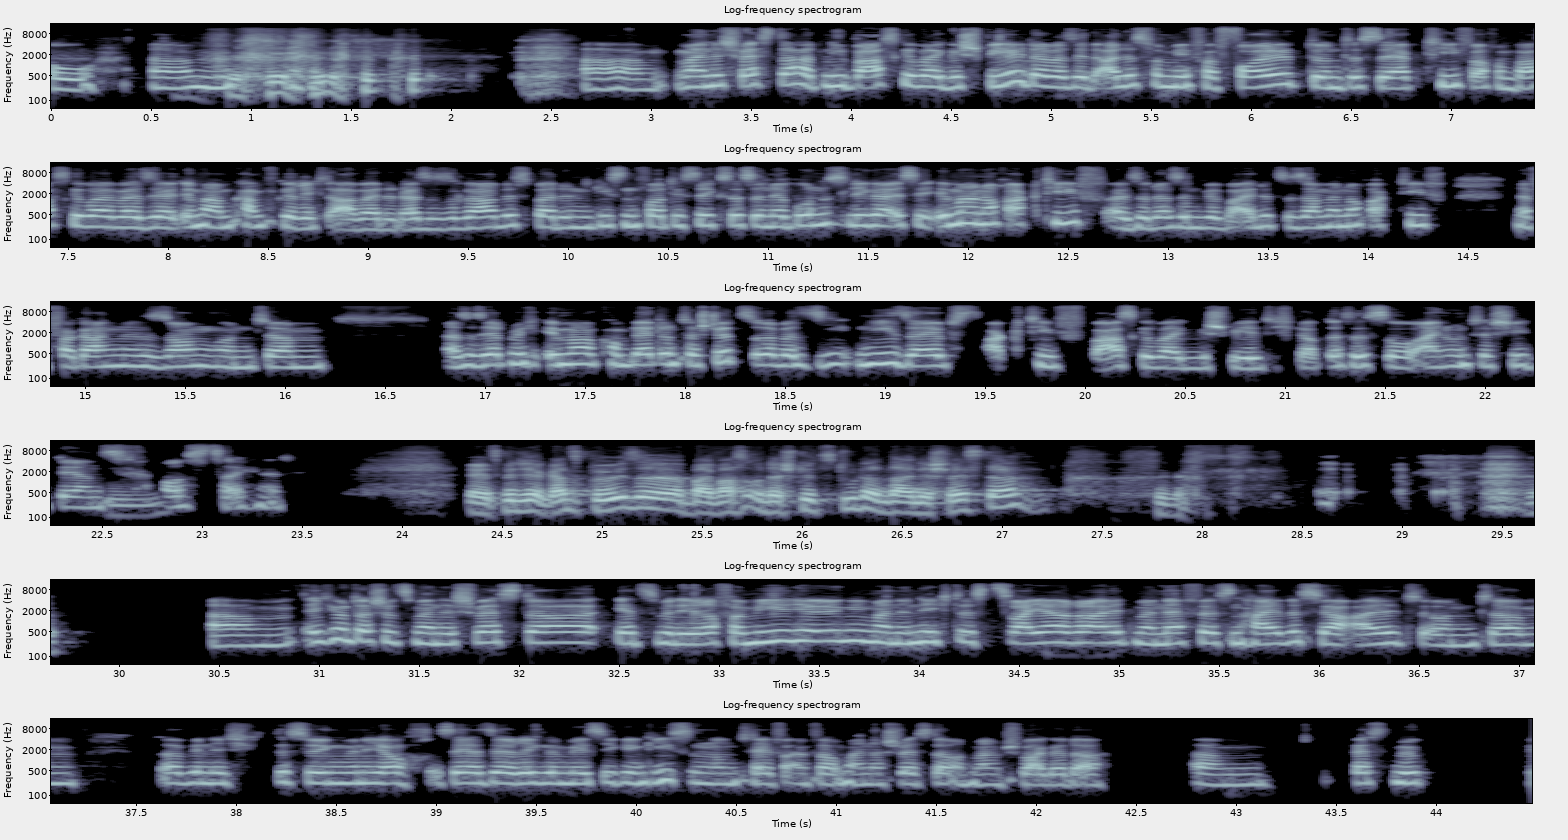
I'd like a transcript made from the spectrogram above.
Oh, ähm, Ähm, meine Schwester hat nie Basketball gespielt, aber sie hat alles von mir verfolgt und ist sehr aktiv auch im Basketball, weil sie halt immer am Kampfgericht arbeitet. Also sogar bis bei den Gießen 46ers in der Bundesliga ist sie immer noch aktiv. Also da sind wir beide zusammen noch aktiv in der vergangenen Saison. Und ähm, also sie hat mich immer komplett unterstützt, aber sie nie selbst aktiv Basketball gespielt. Ich glaube, das ist so ein Unterschied, der uns mhm. auszeichnet. Ja, jetzt bin ich ja ganz böse. Bei was unterstützt du dann deine Schwester? Ähm, ich unterstütze meine Schwester jetzt mit ihrer Familie irgendwie. Meine Nichte ist zwei Jahre alt, mein Neffe ist ein halbes Jahr alt und ähm, da bin ich, deswegen bin ich auch sehr, sehr regelmäßig in Gießen und helfe einfach meiner Schwester und meinem Schwager da ähm, bestmöglich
